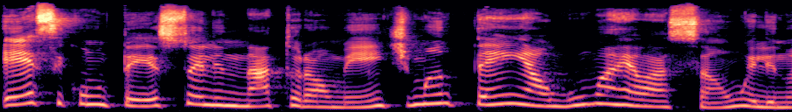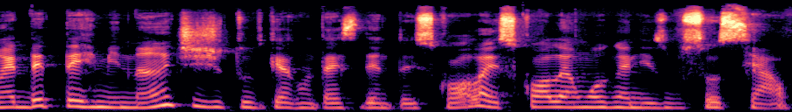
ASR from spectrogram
esse contexto, ele naturalmente mantém alguma relação, ele não é determinante de tudo que acontece dentro da escola, a escola é um organismo social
